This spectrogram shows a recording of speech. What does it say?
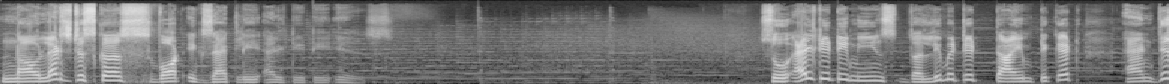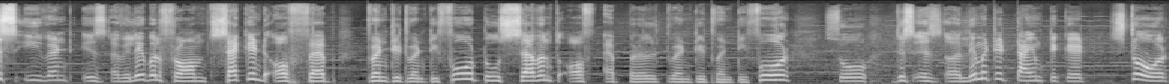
Now let's discuss what exactly LTT is. So LTT means the limited time ticket and this event is available from 2nd of Feb 2024 to 7th of April 2024. So this is a limited time ticket store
